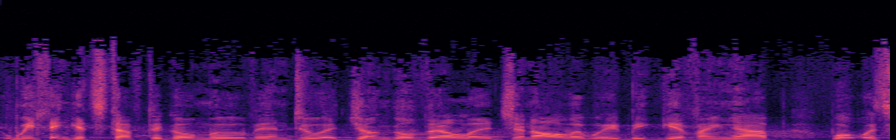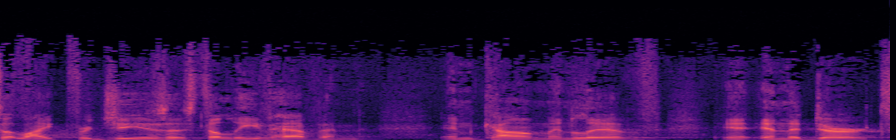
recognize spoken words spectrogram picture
We think it's tough to go move into a jungle village and all that we'd be giving up. What was it like for Jesus to leave heaven and come and live in the dirt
